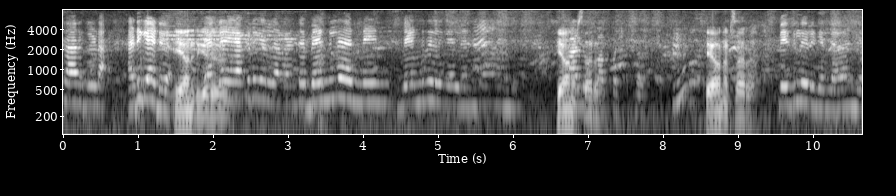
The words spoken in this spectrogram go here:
సార్ కూడా అడిగాడు. ఏమని అడిగాడు? "అంటే ఎక్కడికి వెళ్ళామంటే బెంగళూరు నేను బెంగళూరుకి వెళ్ళాను అని ఏమన్నాడు సార్? ఏమన్నాడు సార్? బెంగళూరుకి వెళ్ళామని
